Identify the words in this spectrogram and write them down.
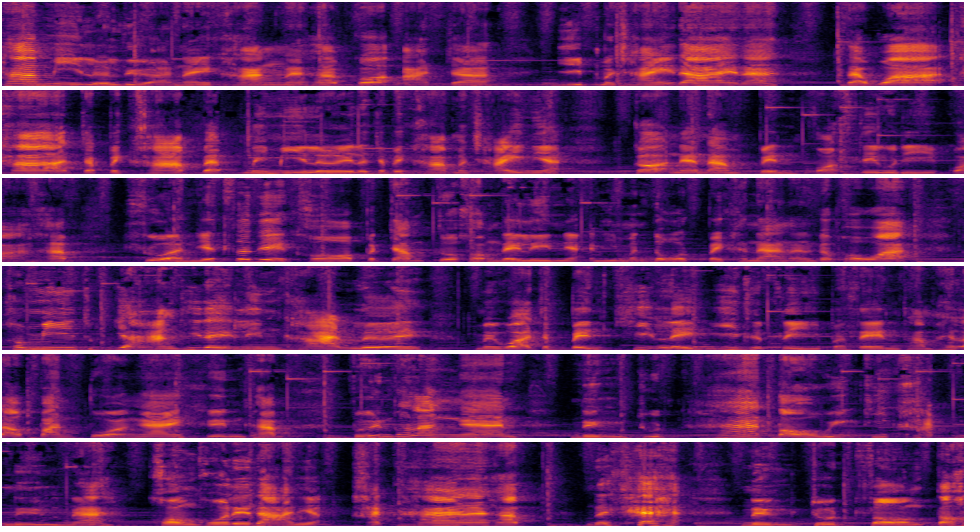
ถ้ามีเหลือ ๆ ในคลังนะครับ ก็อาจจะหยิบมาใช้ได้นะ แต่ว่าถ้าจะไปคราฟแบบไม่มีเลยแล้วจะไปคราฟมาใช้เนี่ย ก็แนะนำเป็นฟอสซิลดีกว่าครับ ส่วน Yesterday Core ประจำตัวของไดรินเนี่ย อันนี้มันโดดไปขนาดนั้นก็เพราะว่าเขามีทุกอย่างที่ไดรินขาดเลย ไม่ว่าจะเป็นคิเลต24%ทำให้เราปั้นตัวง่ายขึ้นครับ ฟื้นพลังงาน 1.5 ต่อวิที่ขัด 1 นะ ของโคเรดาเนี่ยขัด 5 นะครับ ได้แค่ 1.2 ต่อ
